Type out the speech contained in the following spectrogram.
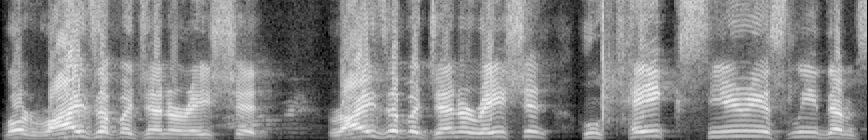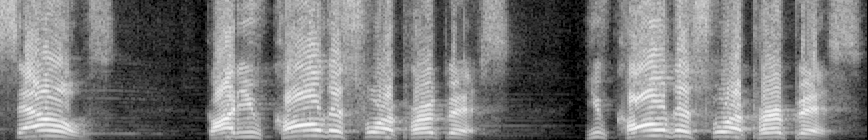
Lord, rise up a generation. Rise up a generation who take seriously themselves. God, you've called us for a purpose. You've called us for a purpose.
